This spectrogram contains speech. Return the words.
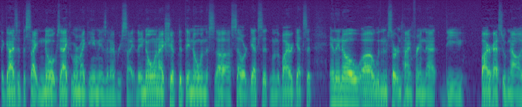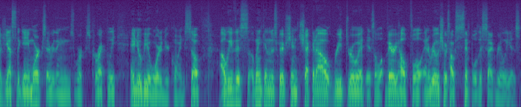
the guys at the site know exactly where my game is at every site. They know when I shipped it, they know when the uh, seller gets it, when the buyer gets it, and they know uh, within a certain time frame that the buyer has to acknowledge yes the game works everything works correctly and you'll be awarded your coins. So i'll leave this link in the description. Check it out read through it. It's a, very helpful and it really shows how simple this site really is.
